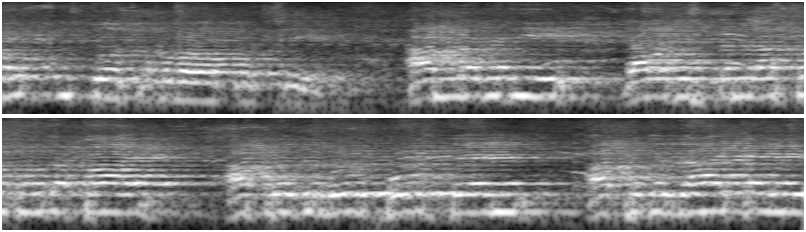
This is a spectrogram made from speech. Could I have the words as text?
নেতৃত্ব সরবরাহ করছে। আমরা যদি জামাত ইসলামী রাষ্ট্র ক্ষমতা পাই আপনাদের ভোট ভোট দেন আপনাদের রায় পাইলে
